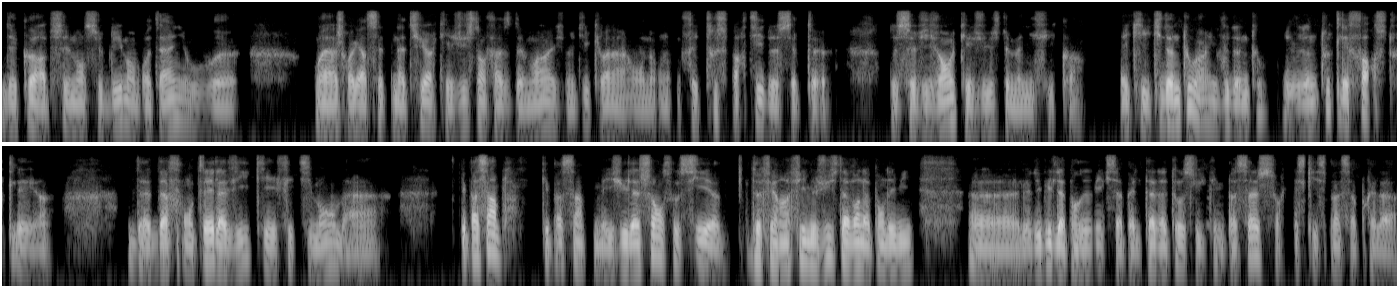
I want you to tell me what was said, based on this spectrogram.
décor absolument sublime en Bretagne où, euh, voilà, je regarde cette nature qui est juste en face de moi et je me dis que voilà, on, fait tous partie de cette de ce vivant qui est juste magnifique, quoi. Et qui, qui donne tout, hein, il vous donne tout. Il vous donne toutes les forces, toutes les euh, d'affronter la vie qui est effectivement ben, est pas simple, qui est pas simple. Mais j'ai eu la chance aussi euh, de faire un film juste avant la pandémie, euh, le début de la pandémie qui s'appelle Thanatos, l'ultime passage, sur qu'est-ce qui se passe après la,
